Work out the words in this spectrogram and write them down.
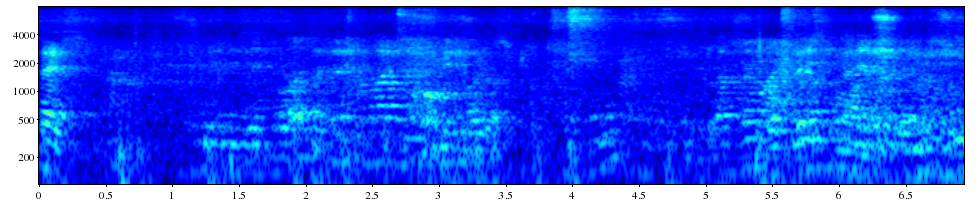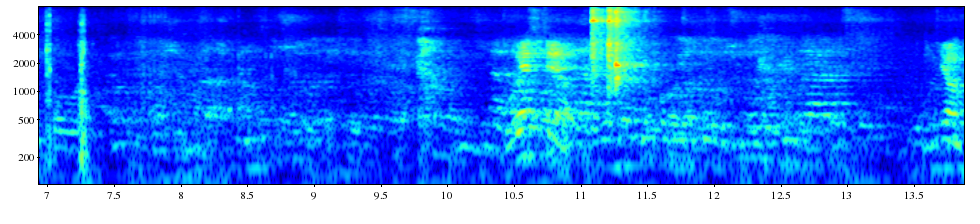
Сядь. Выстрел. Идем.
